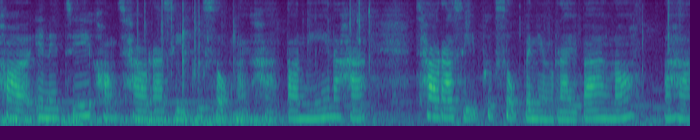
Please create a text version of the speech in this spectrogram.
ขอ energy ของชาวราศีพฤษภหน่อยค่ะ ตอนนี้นะคะ ชาวราศีพฤษภเป็นอย่างไรบ้างเนาะนะคะ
